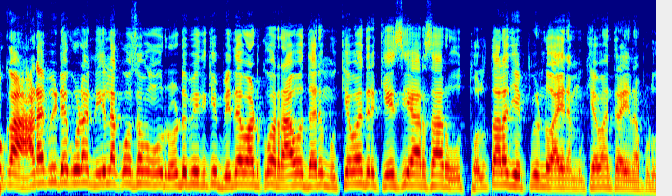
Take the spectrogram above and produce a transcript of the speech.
ఒక ఆడబిడ్డ కూడా నీళ్ళ కోసం రోడ్డు మీదకి బిందె పట్టుకో రావద్దని ముఖ్యమంత్రి కేసీఆర్ సారు తొలుతల చెప్పిండు. ఆయన ముఖ్యమంత్రి అయినప్పుడు.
